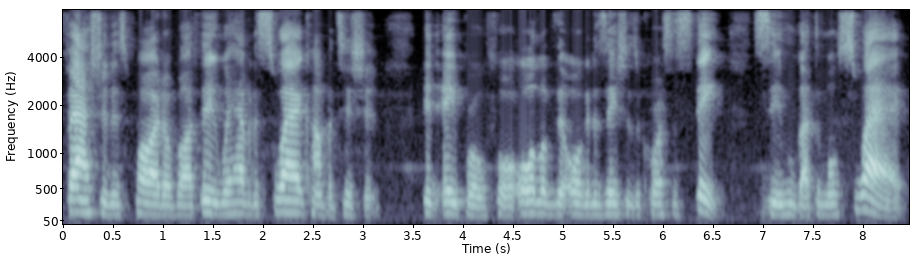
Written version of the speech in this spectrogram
fashion is part of our thing. We're having a swag competition in April for all of the organizations across the state. See who got the most swag.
